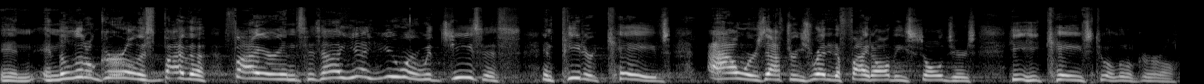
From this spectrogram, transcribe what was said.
And, and the little girl is by the fire and says, Oh, yeah, you were with Jesus. And Peter caves hours after he's ready to fight all these soldiers. He, he caves to a little girl.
